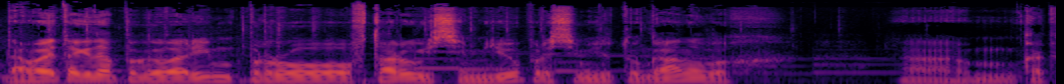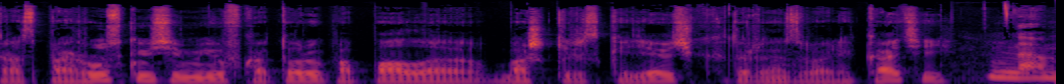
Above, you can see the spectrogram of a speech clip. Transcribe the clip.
Давай тогда поговорим про вторую семью, про семью Тугановых, эм, как раз про русскую семью, в которую попала башкирская девочка, которую назвали Катей. Да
